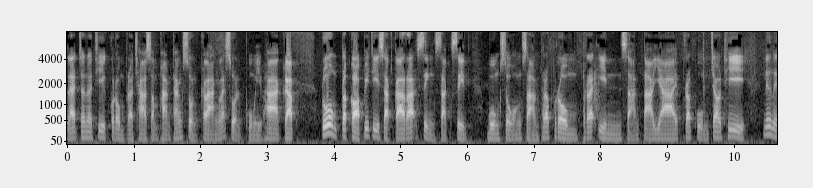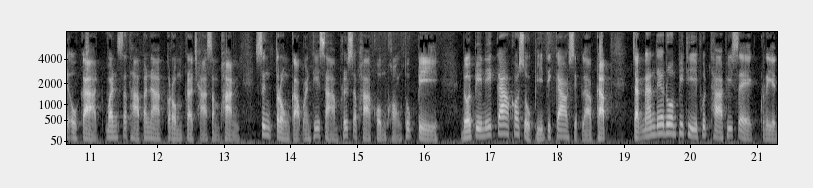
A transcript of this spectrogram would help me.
และเจ้าหน้าที่กรมประชาสัมพันธ์ทั้งส่วนกลางและส่วนภูมิภาคครับ ร่วมประกอบพิธีสักการะสิ่งศักดิ์สิทธิ์บวงสรวงสารพระพรหมพระอินทร์สารตายาย พระภูมิเจ้าที่ เนื่องในโอกาสวันสถาปนากรมประชาสัมพันธ์ ซึ่งตรงกับวันที่ 3 พฤษภาคมของทุกปี โดยปีนี้ก้าวเข้าสู่ปีที่ 90 แล้วครับ จากนั้นได้ร่วมพิธีพุทธาพิเศษเหรียญ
